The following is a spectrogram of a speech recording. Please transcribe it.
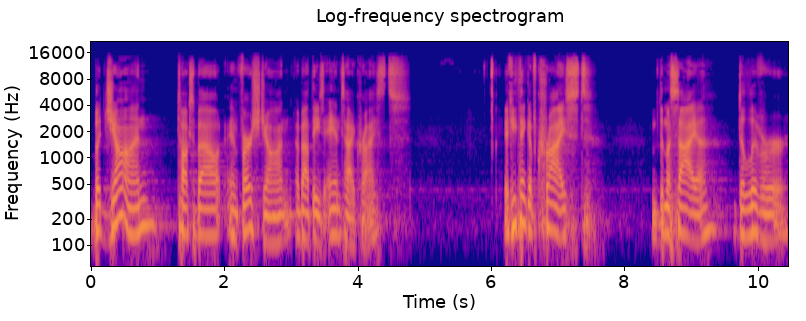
But John talks about in First John about these antichrists. If you think of Christ, the Messiah, deliverer,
